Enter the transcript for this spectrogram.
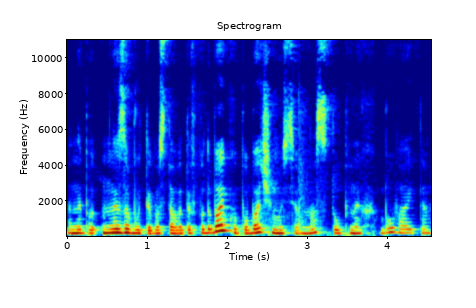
Не, не забудьте поставити вподобайку. Побачимося в наступних. Бувайте!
